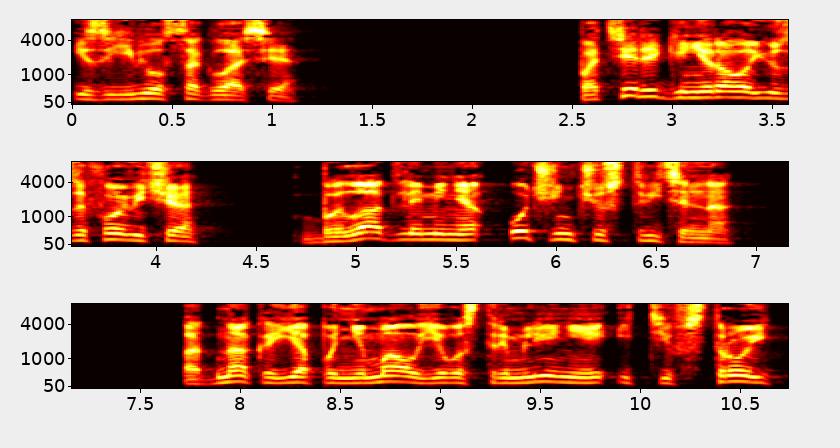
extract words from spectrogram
изъявил согласие. Потеря генерала Юзефовича была для меня очень чувствительна. Однако я понимал его стремление идти в строй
